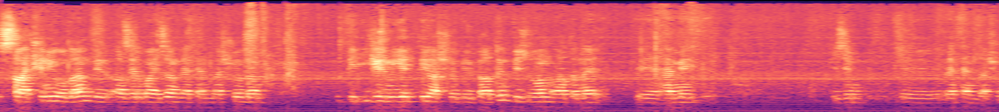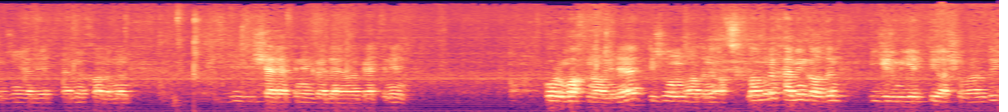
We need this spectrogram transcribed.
sakini olan bir Azərbaycan vətəndaşı olan bir 27 yaşlı bir qadın, biz onun adını e, həmin bizim e, vətəndaşımızın, yəni həmin xanımın e, şərəfinin və ləyaqətinin qorumaq naminə biz onun adını açıqlamırıq. Həmin qadın 27 yaşı vardır,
